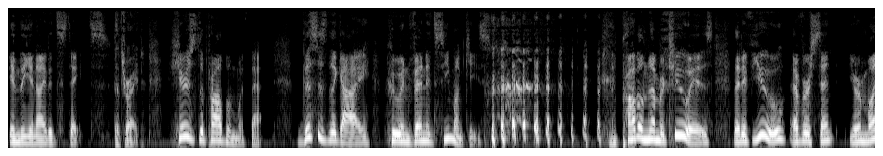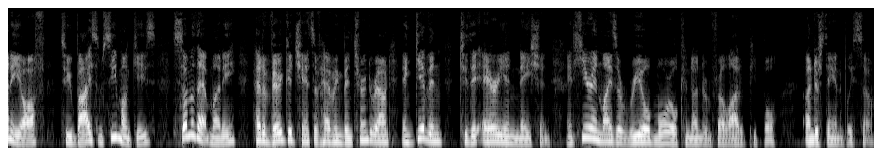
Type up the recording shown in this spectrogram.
in the United States. That's right. Here's the problem with that. This is the guy who invented sea monkeys. problem number two is that if you ever sent your money off to buy some sea monkeys, some of that money had a very good chance of having been turned around and given to the Aryan nation. And herein lies a real moral conundrum for a lot of people, understandably so.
